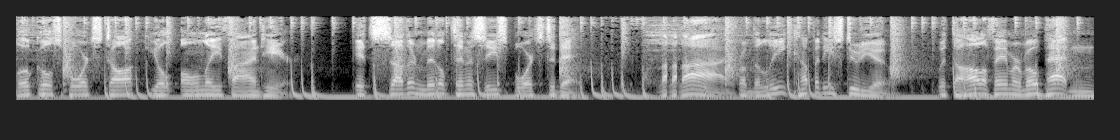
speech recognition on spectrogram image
Local sports talk you'll only find here. It's Southern Middle Tennessee Sports Today. Live from the Lee Company studio with the Hall of Famer Mo Patton,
